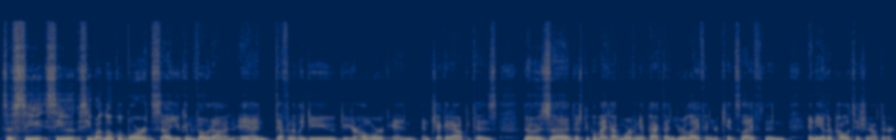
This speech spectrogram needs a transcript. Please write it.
so see see see what local boards uh, you can vote on, and definitely do you do your homework and and check it out because those uh, those people might have more of an impact on your life and your kids' life than any other politician out there.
